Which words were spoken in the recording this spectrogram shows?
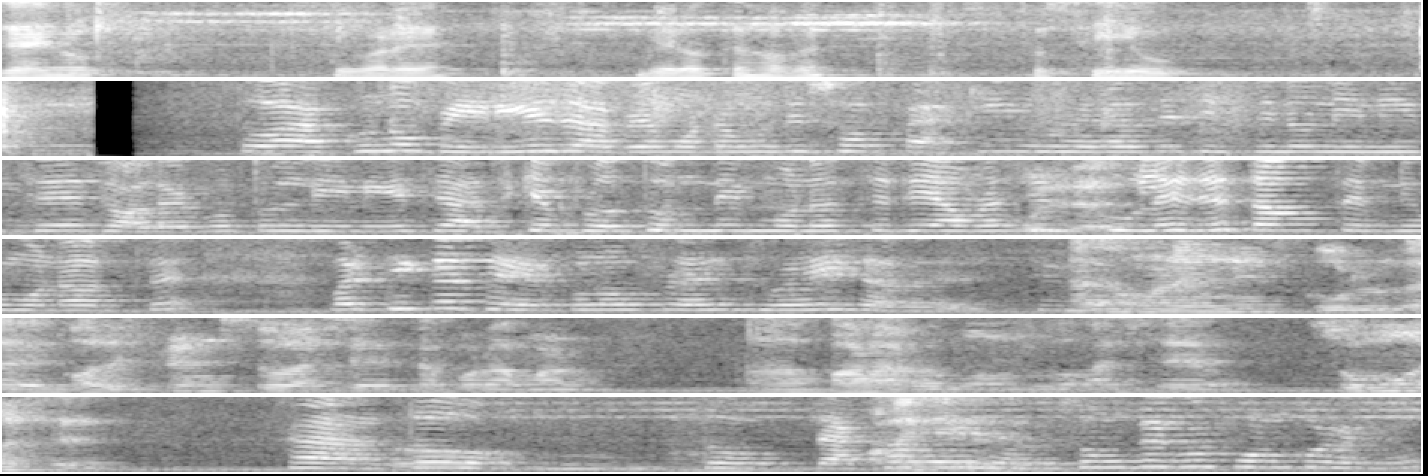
যাই হোক এবারে বেরোতে হবে। তো সি ইউ বেরিয়ে যাবে। মোটামুটি সব প্যাকিং হয়ে গেছে টিফিনও নিয়ে নিয়েছে জলের বোতল নিয়ে নিয়েছে। আজকে প্রথম দিন মনে হচ্ছে যে আমরা সেই স্কুলে যেতাম তেমনি মনে হচ্ছে। বাট ঠিক আছে কোনো ফ্রেন্ডস হয়েই যাবে হ্যাঁ আমার এমনি স্কুল কলেজ ফ্রেন্ডসও আছে তারপর আমার পাড়ারও বন্ধু আছে সমু আছে। হ্যাঁ তো তো- দেখা হয়ে যাবে। সমুকে একবার ফোন করে নিও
